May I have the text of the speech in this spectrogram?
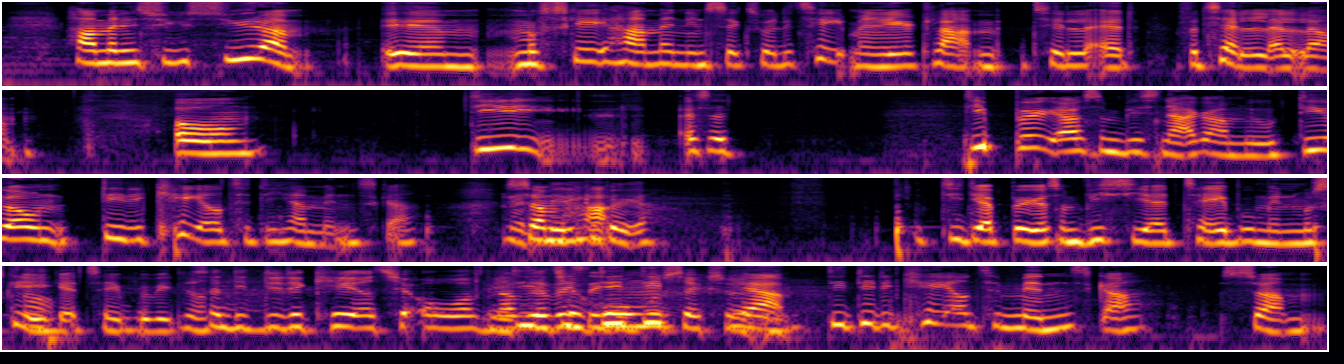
har man en psykisk sygdom. Øhm, måske har man en seksualitet, man ikke er klar til at fortælle alt om. Og de, altså, de bøger, som vi snakker om nu, de er jo dedikeret til de her mennesker. Som Hvilke har bøger? De der bøger, som vi siger er et tabu, men måske Nå, ikke er et tabu i virkeligheden. Så de er dedikeret til overvægt, de. De- de- homoseksuelle. Ja, de er dedikeret til mennesker, som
